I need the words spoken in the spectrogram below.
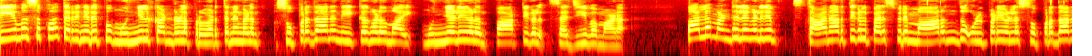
നിയമസഭാ തെരഞ്ഞെടുപ്പ് മുന്നിൽ കണ്ടുള്ള പ്രവർത്തനങ്ങളും സുപ്രധാന നീക്കങ്ങളുമായി മുന്നണികളും പാർട്ടികളും സജീവമാണ്. പല മണ്ഡലങ്ങളിലും സ്ഥാനാർത്ഥികൾ പരസ്പരം മാറുന്നത് ഉൾപ്പെടെയുള്ള സുപ്രധാന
